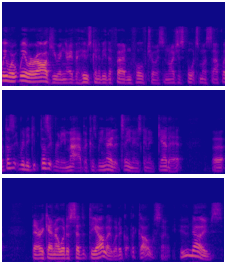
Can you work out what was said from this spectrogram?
we were we were arguing over who's going to be the third and fourth choice, and I just thought to myself, well, does it really does it really matter? Because we know that Tino's going to get it, but there again, I would have said that Diallo would have got the goal. So who knows?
